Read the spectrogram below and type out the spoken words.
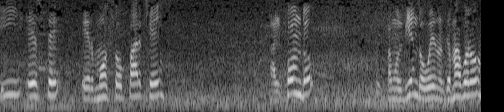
Y este hermoso parque al fondo. Estamos viendo, bueno, el semáforo.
